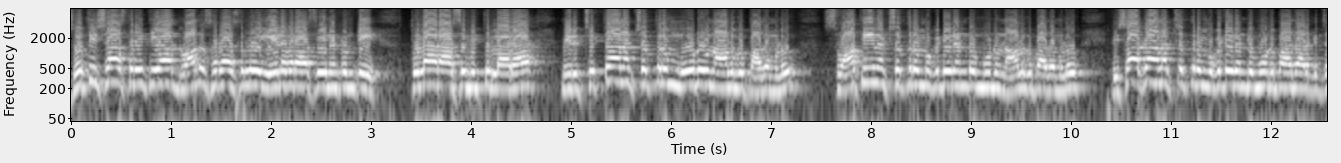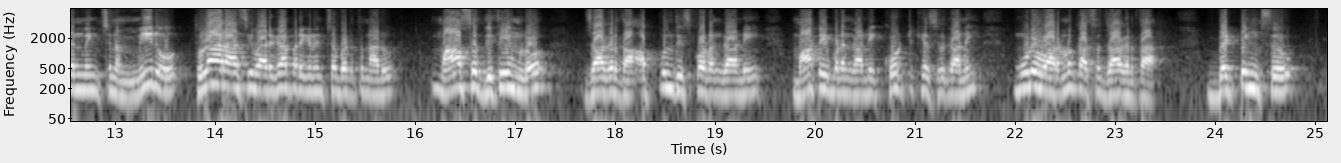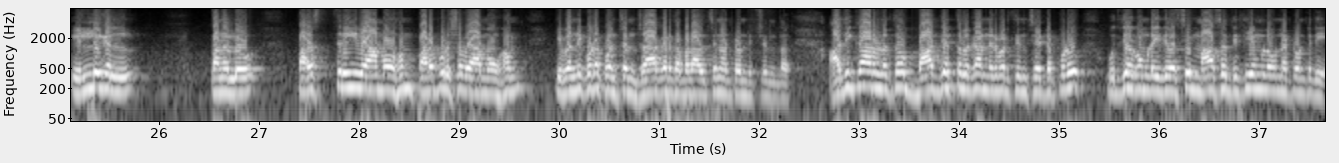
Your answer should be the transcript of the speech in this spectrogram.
జ్యోతిషాస్త్రీత్యా ద్వాదశ రాశిలో ఏడవ రాశి అయినటువంటి తులారాశి మిత్రులారా మీరు చిత్తా నక్షత్రం మూడు నాలుగు పాదములు స్వాతి నక్షత్రం ఒకటి రెండు మూడు నాలుగు పాదములు విశాఖ నక్షత్రం ఒకటి రెండు మూడు పాదాలకు జన్మించిన మీరు తులారాశి వారిగా పరిగణించబడుతున్నారు. మాస ద్వితీయంలో జాగ్రత్త అప్పులు తీసుకోవడం కానీ మాట ఇవ్వడం కానీ కోర్టు కేసులు కానీ మూడో వారంలో కాస్త జాగ్రత్త. బెట్టింగ్స్ ఇల్లీగల్ పనులు పరస్త్రీ వ్యామోహం పరపురుష వ్యామోహం ఇవన్నీ కూడా కొంచెం జాగ్రత్త పడాల్సినటువంటి అధికారులతో బాధ్యతలుగా నిర్వర్తించేటప్పుడు ఉద్యోగంలో ఇది వచ్చి మాస ద్వితీయంలో ఉన్నటువంటిది.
